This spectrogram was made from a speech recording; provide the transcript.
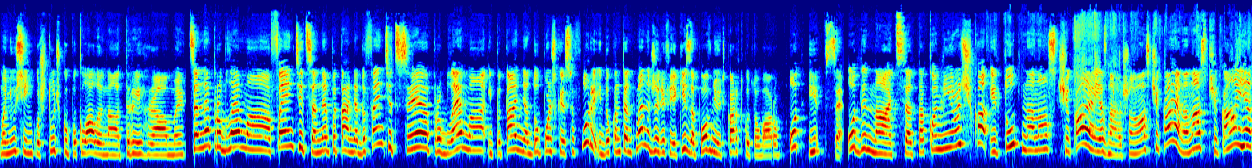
манюсіньку штучку поклали на 3 грами. Це не проблема Фенті, це не питання до Фенті, це проблема і питання до польської сефори і до контент-менеджерів, які заповнюють картку товару. От і все. Одинадцята комірочка, і тут на нас чекає. Я знаю, що на нас чекає. На нас чекає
